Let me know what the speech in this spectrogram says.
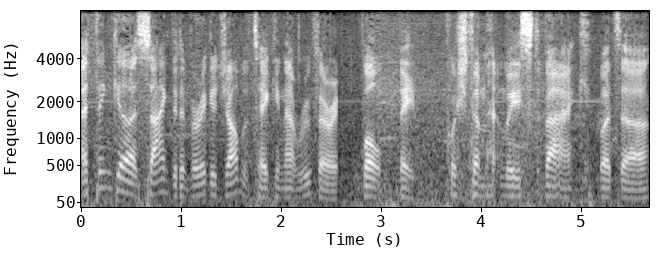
I think uh, SAG did a very good job of taking that roof area. Well, they pushed them at least back, but uh,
